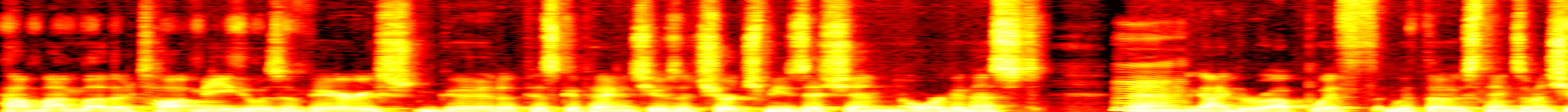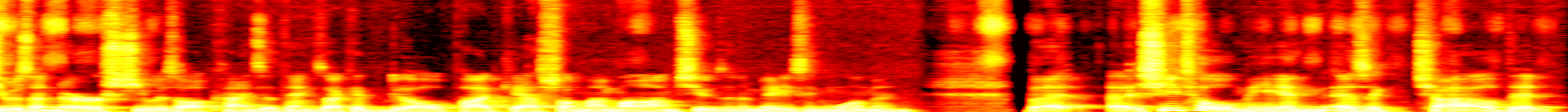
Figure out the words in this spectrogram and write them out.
how my mother taught me, who was a very good Episcopalian. She was a church musician, organist, and mm. I grew up with with those things. I mean, she was a nurse. She was all kinds of things. I could do a whole podcast on my mom. She was an amazing woman. But uh, she told me, and as a child, that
